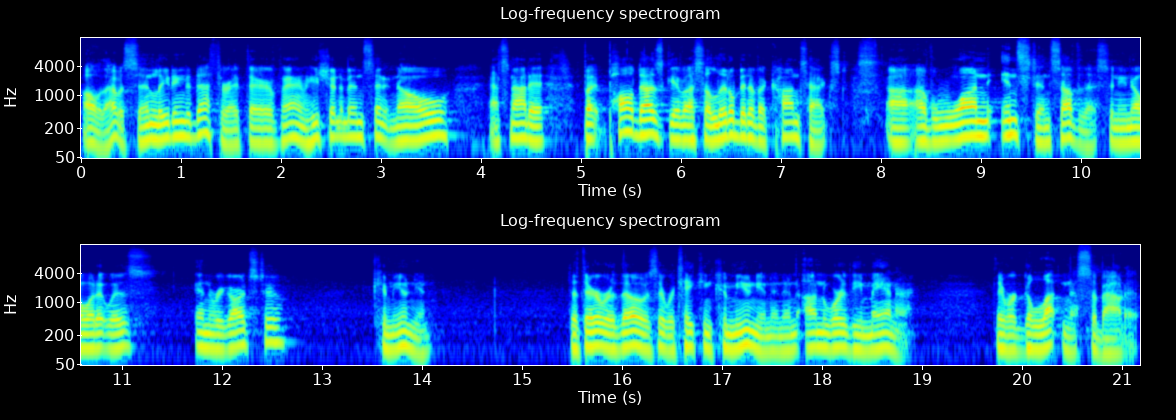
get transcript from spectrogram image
oh, that was sin leading to death right there. Man, he shouldn't have been sinning. No, that's not it. But Paul does give us a little bit of a context uh, of one instance of this. And you know what it was in regards to? Communion. That there were those that were taking communion in an unworthy manner, they were gluttonous about it.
